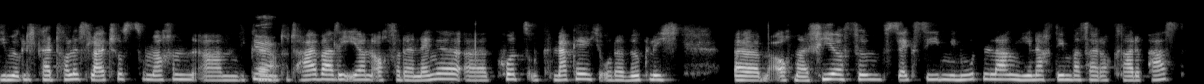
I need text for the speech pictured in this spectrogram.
die Möglichkeit, tolle Slideshows zu machen. Ähm, die können ja. total variieren, auch von der Länge, äh, kurz und knackig oder wirklich ähm, auch mal vier, fünf, sechs, sieben Minuten lang, je nachdem, was halt auch gerade passt.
